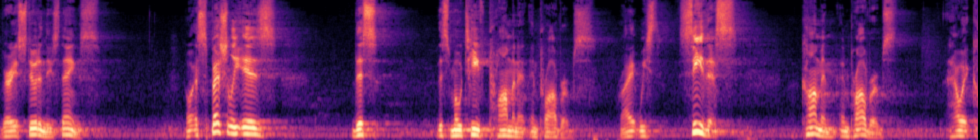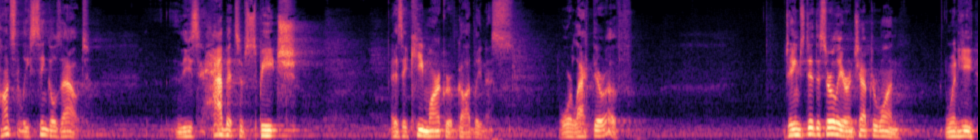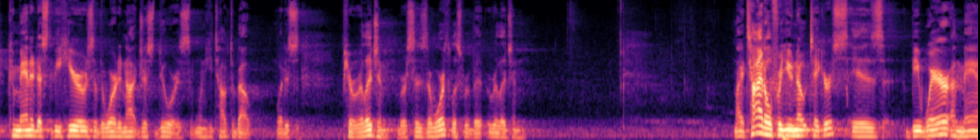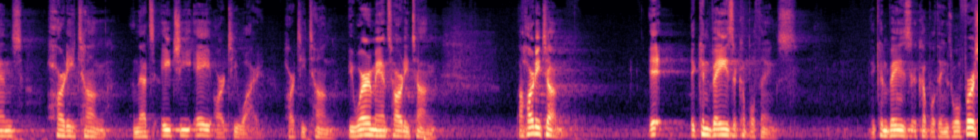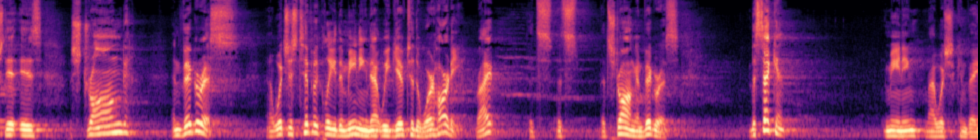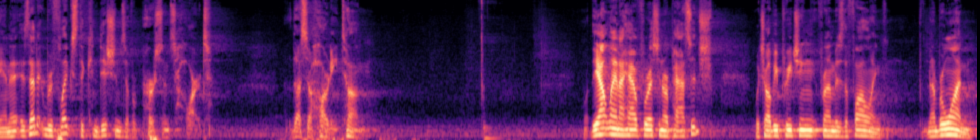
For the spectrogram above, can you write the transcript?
very astute in these things. Well, especially is this, this motif prominent in Proverbs, right? We see this common in Proverbs, how it constantly singles out these habits of speech as a key marker of godliness or lack thereof. James did this earlier in chapter 1 when he commanded us to be hearers of the word and not just doers, when he talked about what is pure religion versus a worthless religion. My title for you note takers is Beware a Man's Hearty Tongue. And that's H E A R T Y, hearty tongue. Beware a man's hearty tongue. A hearty tongue, it, it conveys a couple things. It conveys a couple things. Well, first, it is strong and vigorous, uh, which is typically the meaning that we give to the word hearty, right? It's, it's, it's strong and vigorous. The second meaning I wish to convey in it is that it reflects the conditions of a person's heart, thus, a hearty tongue. The outline I have for us in our passage, which I'll be preaching from, is the following Number one,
